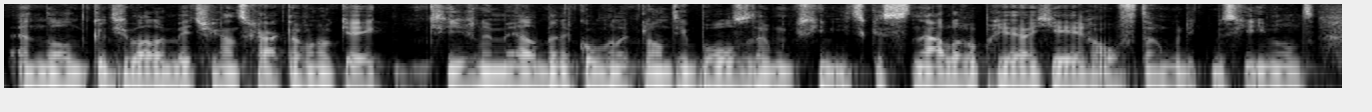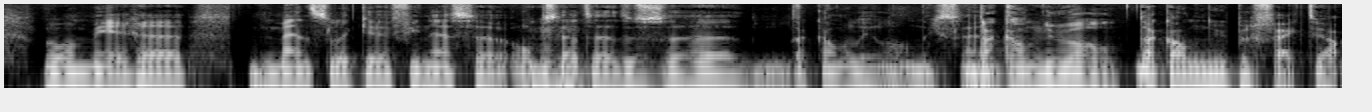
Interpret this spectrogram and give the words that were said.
En dan kun je wel een beetje gaan schakelen van oké, okay, ik zie hier een mail binnenkomen van een klant die boos is, daar moet ik misschien iets sneller op reageren. Of daar moet ik misschien iemand met wat meer uh, menselijke finesse op zetten. Mm -hmm. Dus uh, dat kan wel heel handig zijn. Dat kan nu al? Dat kan nu perfect, ja.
